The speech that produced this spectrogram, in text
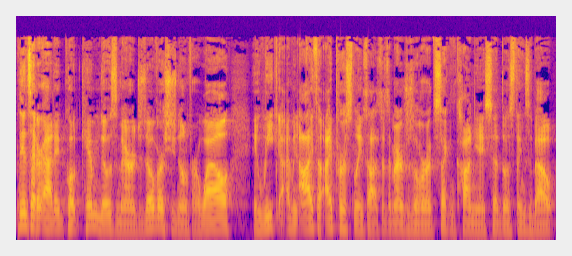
The insider added, quote, Kim knows the marriage is over. She's known for a while a week. I mean, I thought I personally thought that the marriage was over. The second Kanye said those things about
